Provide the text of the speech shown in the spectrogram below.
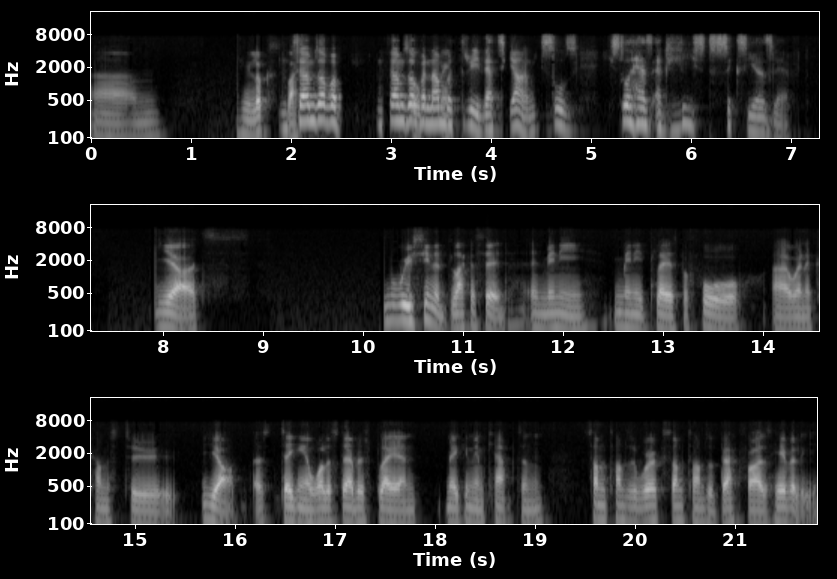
Um, he looks in like terms of a in terms of a number three, that's young. He still he still has at least six years left. Yeah, it's we've seen it, like I said, in many many players before uh, when it comes to yeah, taking a well-established player and making them captain. Sometimes it works, sometimes it backfires heavily.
